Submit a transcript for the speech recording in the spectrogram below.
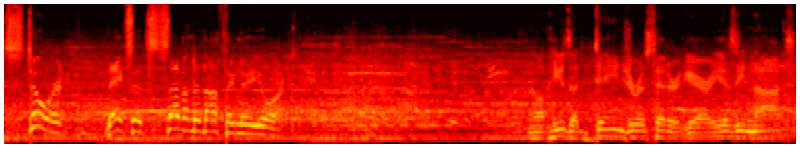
Stewart makes it seven to nothing New York. Well, he's a dangerous hitter, Gary, is he not?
